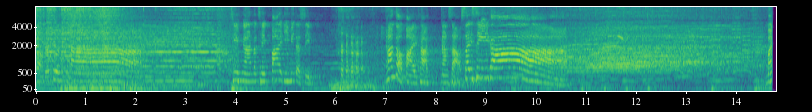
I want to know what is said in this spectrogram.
ขอบพระคุณค่ะ ทีมงานมาเช็คป้ายดีมีแต่ 10 ท่านต่อไปค่ะ นางสาวไซซีค่ะ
